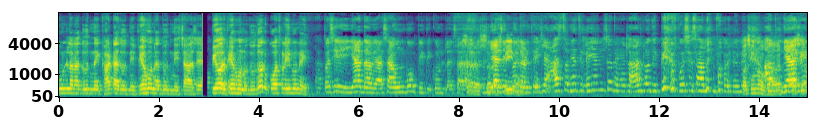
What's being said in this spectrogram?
કુંડલાના દૂધ નહીં ઘાટા દૂધની ભેહુના દૂધની ચા છે. પ્યોર ભેહુનું દૂધ ઓલું કોથળીનું નહીં. પછી યાદ આવે આ સા હું બહુ પીતી કુંડલા સા. બંધાણ થઈ એટલે આજ તો ત્યાંથી લઈ આવી છે ને એટલે આજ બધી પી પછી સા નહીં ભાવે એટલે પછી નો ભાવે. ન્યા ગઈ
